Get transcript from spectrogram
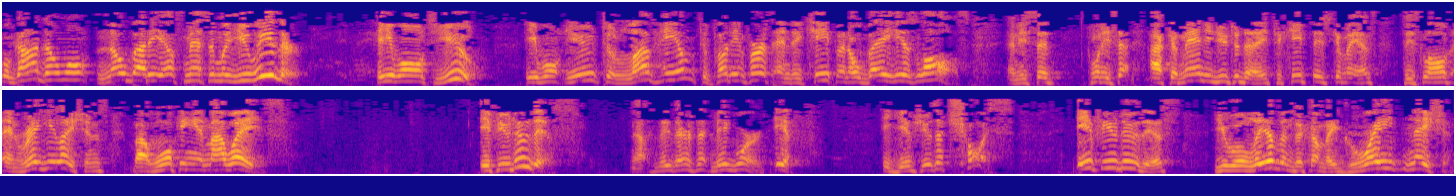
Well, God don't want nobody else messing with you either. He wants you. He wants you to love Him, to put Him first, and to keep and obey His laws. And He said, when He said, I commanded you today to keep these commands, these laws and regulations by walking in my ways. If you do this, now there's that big word, if. He gives you the choice. If you do this, you will live and become a great nation.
